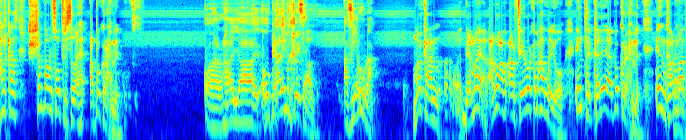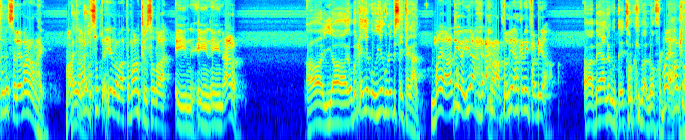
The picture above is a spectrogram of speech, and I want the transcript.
halkaas shan baan u soo tirsadaa abakar axmed. Afyaruuna. Markaan de maya anu arfeero kama hadlayo. Inta kale ee abakar axmed imikaanu maanta nin saleebaanaan ahay maanta Hay. anu saddex iyo labaatan baan u tirsadaa in- in- in arab. Ayaay oo marka iyagu iyaguna bisay tagaan maya adiga iyo axmed cabdaliya halkan ii fadhiya. Ah bay anagu dee tolkii baa loo fadhiya. halkan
